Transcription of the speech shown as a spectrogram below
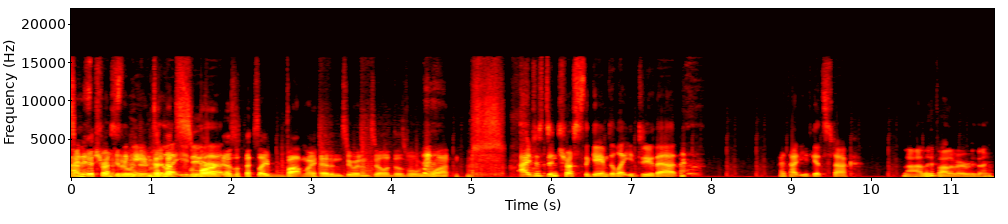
I didn't trust the game to let you do smart. that. As, as I bop my head into it until it does what we want. I just didn't trust the game to let you do that. I thought you'd get stuck. nah, they thought of everything.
